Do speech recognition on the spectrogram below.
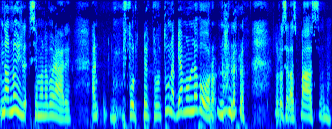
No, noi siamo a lavorare. per fortuna abbiamo un lavoro. No, loro, loro se la spassano.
